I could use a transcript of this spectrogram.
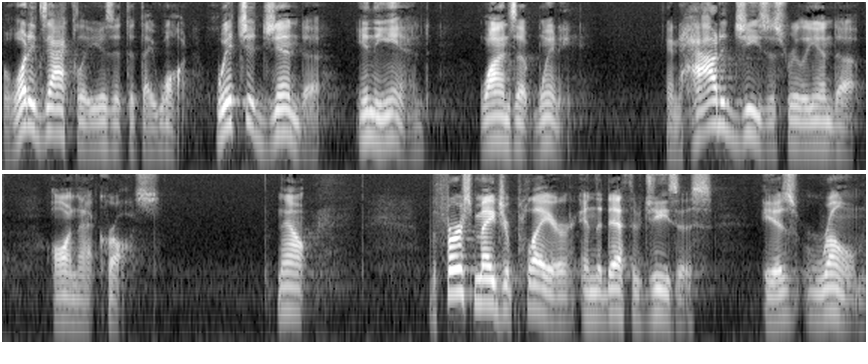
But what exactly is it that they want? Which agenda, in the end, winds up winning? And how did Jesus really end up on that cross? Now, the first major player in the death of Jesus is Rome,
